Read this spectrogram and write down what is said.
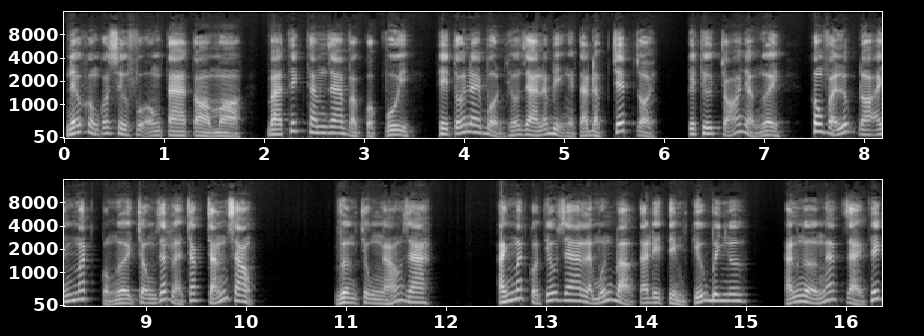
Nếu không có sư phụ ông ta tò mò và thích tham gia vào cuộc vui, thì tối nay bổn thiếu gia đã bị người ta đập chết rồi. Cái thứ chó nhà ngươi, không phải lúc đó ánh mắt của ngươi trông rất là chắc chắn sao? Vương Trung ngáo ra. Ánh mắt của thiếu gia là muốn bảo ta đi tìm cứu binh ư? Hắn ngờ ngác giải thích.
